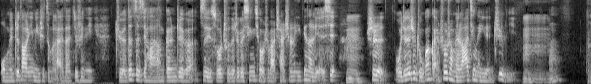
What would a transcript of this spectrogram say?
我们知道一米是怎么来的，就是你觉得自己好像跟这个自己所处的这个星球是吧，产生了一定的联系，嗯是我觉得是主观感受上面拉近了一点距离。嗯嗯嗯，对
